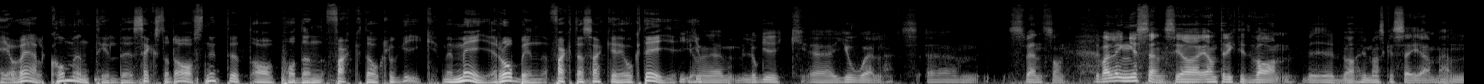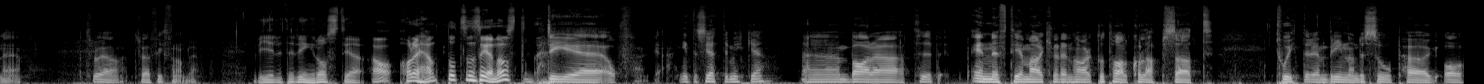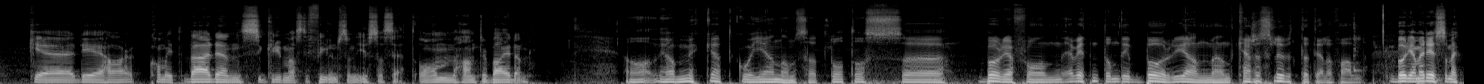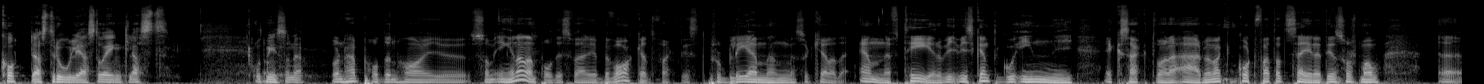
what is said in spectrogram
Hej och välkommen till det 16 avsnittet av podden Fakta och Logik med mig Robin, Faktasackare och dig jo Logik eh, Joel eh, Svensson. Det var länge sedan så jag är inte riktigt van vid hur man ska säga men eh, tror, jag, tror jag fick fram det. Vi är lite ringrostiga. Ja, har det hänt något sen senast? Det, oh, ja, inte så jättemycket. Ja. bara typ NFT-marknaden har totalkollapsat. Twitter är en brinnande sophög och Eh, det har kommit världens grymmaste film som vi just har sett om Hunter Biden. Ja, vi har mycket att gå igenom så att låt oss uh, börja från, jag vet inte om det är början men kanske slutet i alla fall. Börja med det som är kortast, roligast och enklast. Åtminstone. Och den här podden har ju, som ingen annan podd i Sverige, bevakat faktiskt problemen med så kallade NFT. Och vi, vi ska inte gå in i exakt vad det är, men man kan kortfattat säga att det är en sorts av eh,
